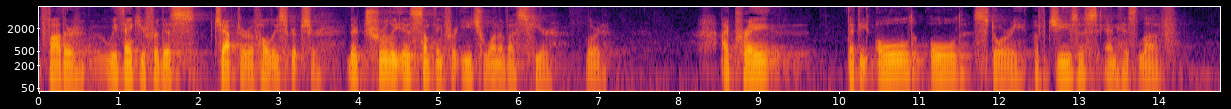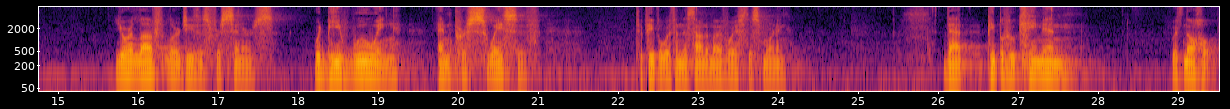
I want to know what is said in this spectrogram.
Father, we thank you for this chapter of Holy Scripture. There truly is something for each one of us here, Lord. I pray that the old, old story of Jesus and his love, your love, Lord Jesus, for sinners, would be wooing and persuasive to people within the sound of my voice this morning. That people who came in with no hope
